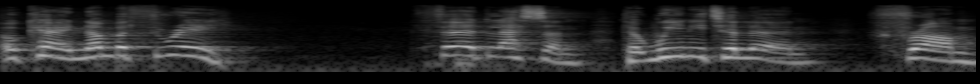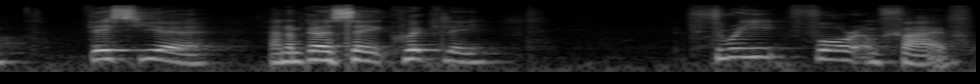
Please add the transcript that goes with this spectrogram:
Okay, number three. Third lesson that we need to learn from this year. And I'm going to say it quickly. Three, four, and five.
